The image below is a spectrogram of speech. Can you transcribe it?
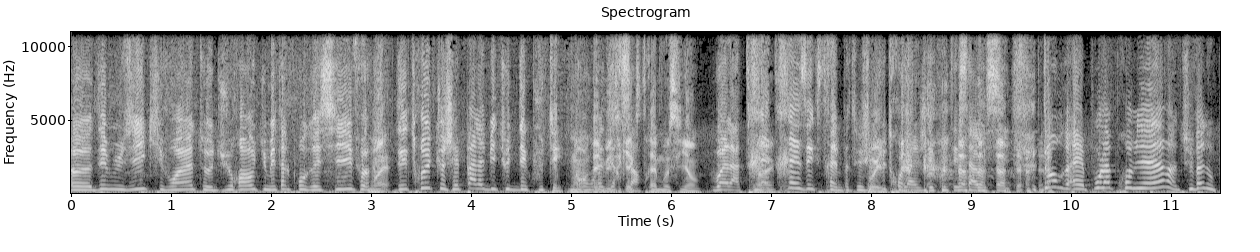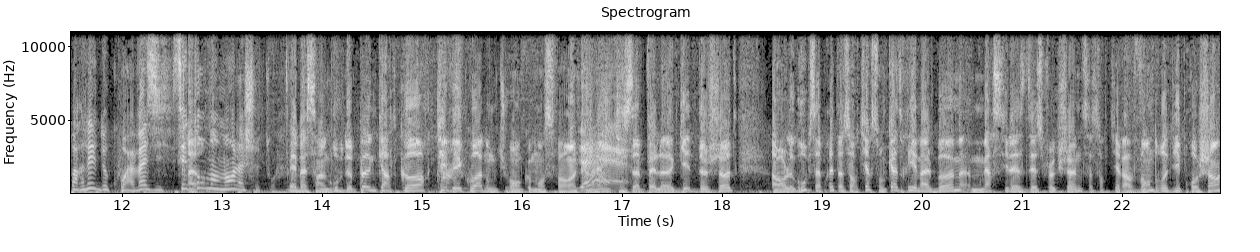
euh, des musiques qui vont être du rock, du métal progressif, Ouais. des trucs que j'ai pas l'habitude d'écouter. On non, des musiques extrêmes aussi. Hein. Voilà, très Ouais. très extrême parce que j'ai Oui. plus trop l'âge d'écouter ça aussi. Donc eh, pour la première, tu vas nous parler de quoi? Vas-y, c'est ton moment, lâche-toi. Eh ben, c'est un groupe de punk hardcore québécois, donc tu vois, on commence fort hein, quand même, qui s'appelle euh, Get the Shot. Alors, le groupe s'apprête à sortir son quatrième album, Merciless Destruction. Ça sortira vendredi prochain.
